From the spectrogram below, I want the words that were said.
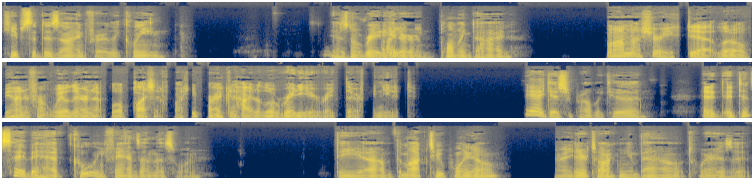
keeps the design fairly clean. There's no radiator you- and plumbing to hide. Well, I'm not sure. You could do that little behind the front wheel there in that little plastic box. You probably could hide a little radiator right there if you needed to. Yeah, I guess you probably could. And it, it did say they have cooling fans on this one. The um, the Mach 2.0, Right? they're talking about where is it?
